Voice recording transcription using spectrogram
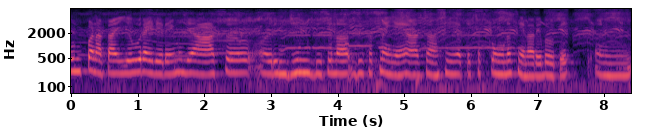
ऊन पण आता येऊ राहिलेलं आहे. म्हणजे आज रिमझिम दिसना दिसत नाही आहे आज आहे आता चक्क ऊनच येणार आहे बहुतेक. आणि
